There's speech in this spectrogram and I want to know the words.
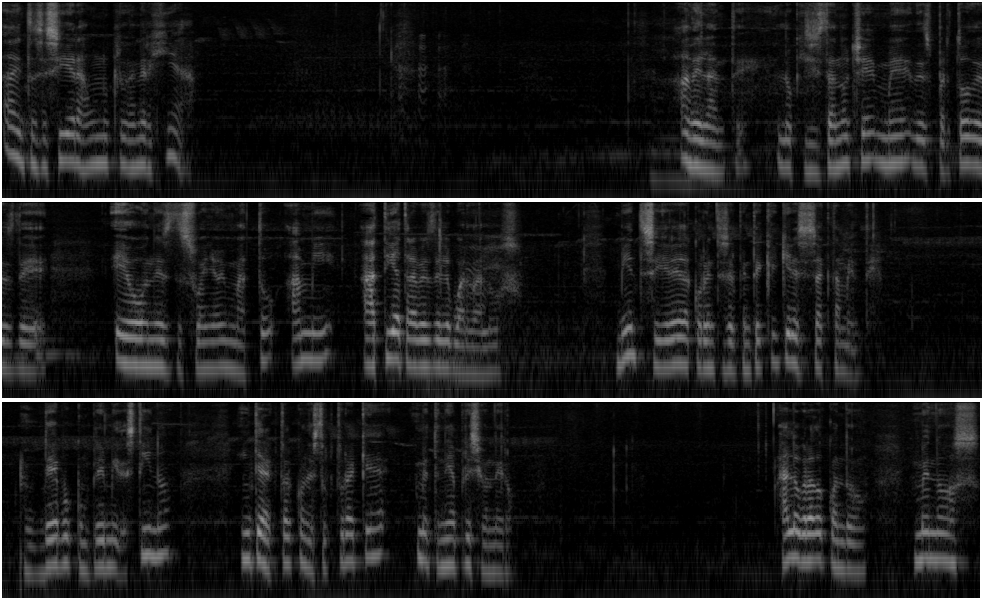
Ah, entonces sí era un núcleo de energía. Adelante. Lo que hiciste anoche me despertó desde eones de sueño y mató a mí, a ti a través del guardaluz. Bien, te seguiré la corriente serpiente. ¿Qué quieres exactamente? Debo cumplir mi destino, interactuar con la estructura que me tenía prisionero. Ha logrado cuando menos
